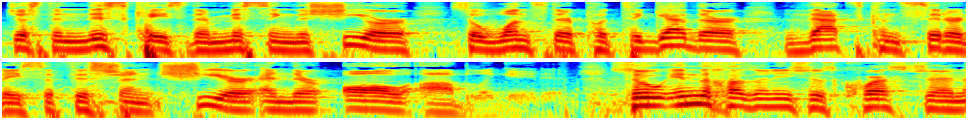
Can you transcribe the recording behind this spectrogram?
Just in this case, they're missing the shiur. So once they're put together, that's considered a sufficient shiur, and they're all obligated. So in the Chazon Ish's question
